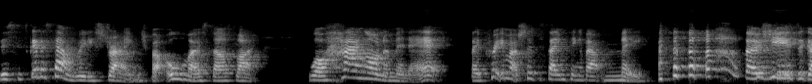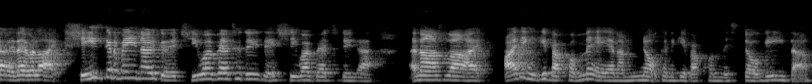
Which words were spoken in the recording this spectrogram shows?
this is going to sound really strange, but almost I was like, well, hang on a minute. They pretty much said the same thing about me. Those years ago, they were like, she's going to be no good. She won't be able to do this. She won't be able to do that. And I was like, I didn't give up on me, and I'm not going to give up on this dog either.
